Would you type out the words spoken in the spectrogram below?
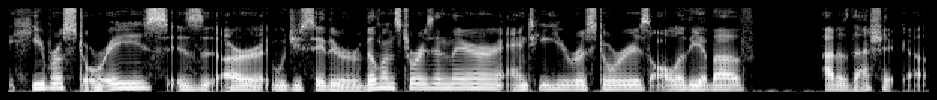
hero stories? Is are would you say there are villain stories in there, anti-hero stories, all of the above? How does that shake out?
